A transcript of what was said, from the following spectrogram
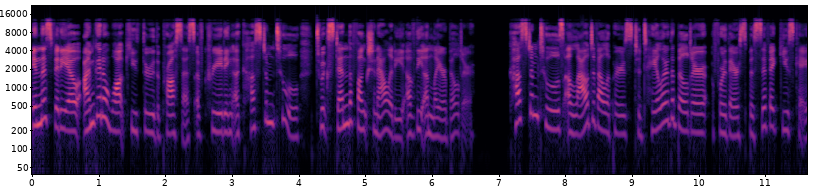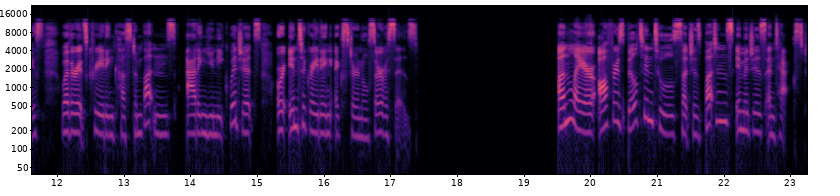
In this video, I'm going to walk you through the process of creating a custom tool to extend the functionality of the Unlayer Builder. Custom tools allow developers to tailor the builder for their specific use case, whether it's creating custom buttons, adding unique widgets, or integrating external services. Unlayer offers built-in tools such as buttons, images, and text,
